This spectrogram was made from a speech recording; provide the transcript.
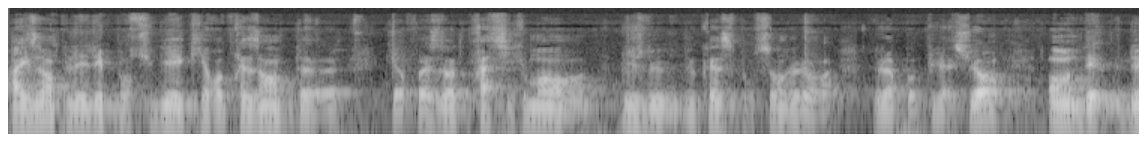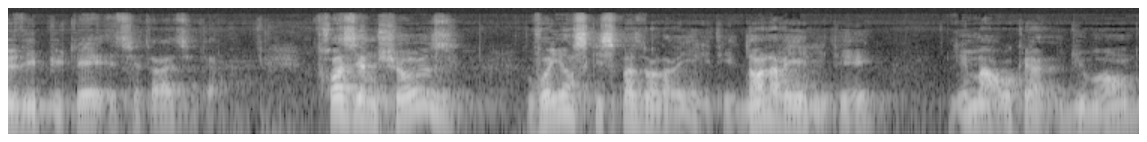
Par exemple, les, Portugais qui représentent... Euh, qui représentent pratiquement plus de, 15% de, de, la population, ont deux députés, etc., etc. Troisième chose, voyons ce qui se passe dans la réalité. Dans la réalité, les Marocains du monde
